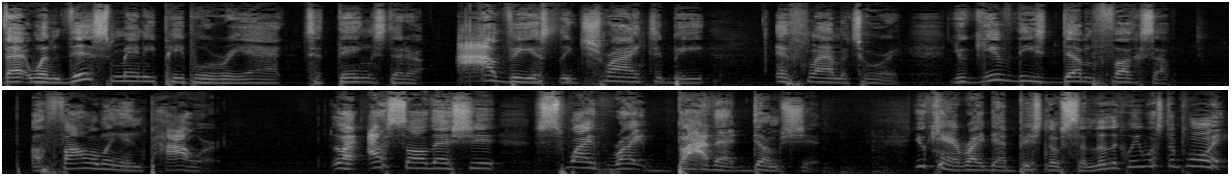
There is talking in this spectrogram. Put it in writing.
That when this many people react to things that are obviously trying to be inflammatory, you give these dumb fucks a, a following in power. Like I saw that shit, swipe right by that dumb shit. You can't write that bitch no soliloquy. What's the point?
